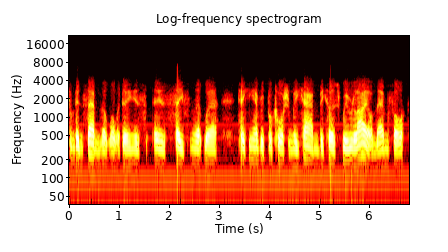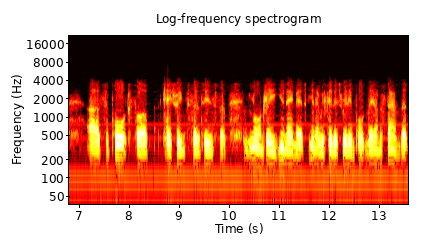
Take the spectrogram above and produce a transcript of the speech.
convince them that what we're doing is, is safe and that we're taking every precaution we can because we rely on them for uh, support, for catering facilities, for laundry, you name it. You know, we feel it's really important they understand that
